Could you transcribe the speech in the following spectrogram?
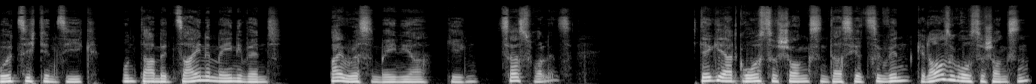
holt sich den Sieg und damit seine Main Event bei WrestleMania gegen Seth Rollins. Ich denke, er hat große Chancen, das hier zu gewinnen. Genauso große Chancen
